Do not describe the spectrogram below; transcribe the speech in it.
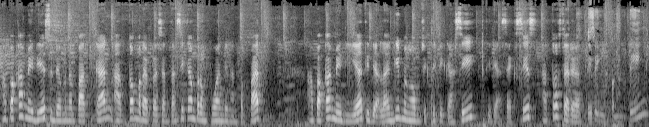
Apakah media sudah menempatkan atau merepresentasikan perempuan dengan tepat Apakah media tidak lagi mengobjektifikasi, tidak seksis, atau stereotip? Sing penting,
